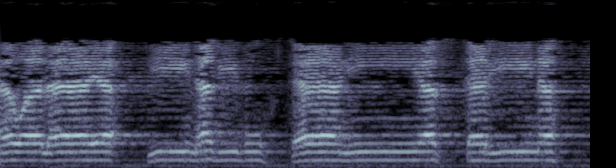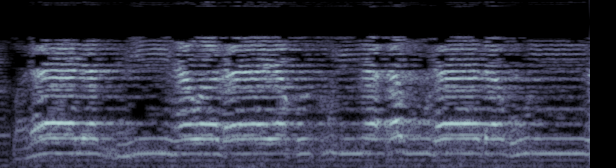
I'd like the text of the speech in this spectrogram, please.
ولا يأتين ببهتان يفترينه ولا يزنين ولا يقتلن أولادهن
